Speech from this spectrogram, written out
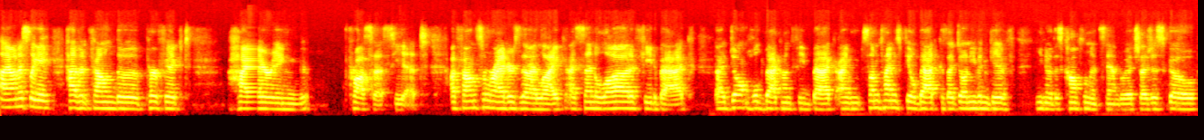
I honestly haven't found the perfect hiring process yet. I found some writers that I like. I send a lot of feedback. I don't hold back on feedback. I sometimes feel bad because I don't even give, you know, this compliment sandwich. I just go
